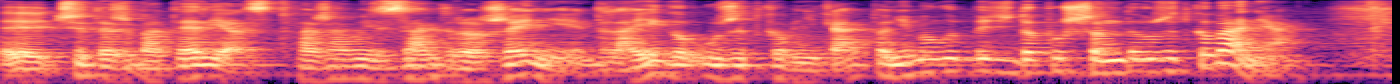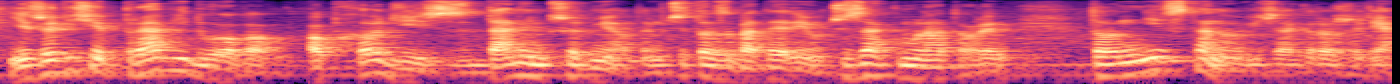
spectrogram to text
y, czy też bateria stwarzały zagrożenie dla jego użytkownika, to nie mogły być dopuszczone do użytkowania. Jeżeli się prawidłowo obchodzi z danym przedmiotem, czy to z baterią, czy z akumulatorem, to nie stanowi zagrożenia.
